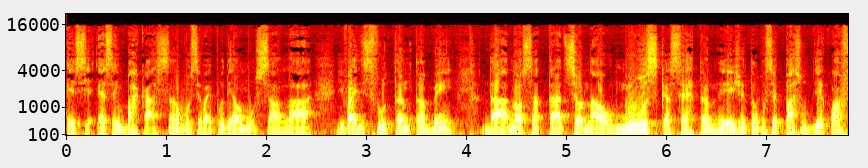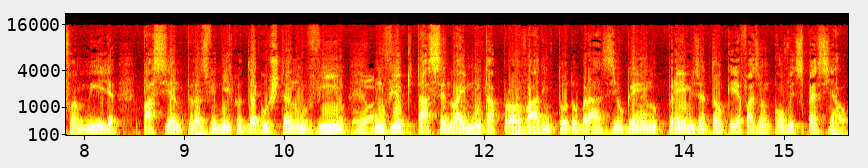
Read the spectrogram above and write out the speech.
esse, essa embarcação você vai poder almoçar lá e vai desfrutando também da nossa tradicional música sertaneja. Então você passa o dia com a família, passeando pelas vinícolas, degustando um vinho, Boa. um vinho que está sendo aí muito aprovado em todo o Brasil, ganhando prêmios. Então eu queria fazer um convite especial.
